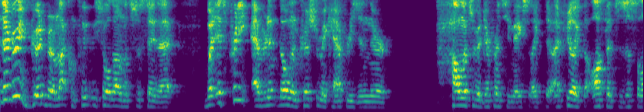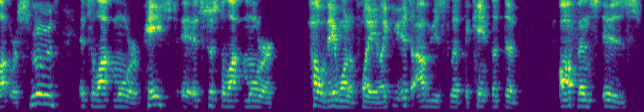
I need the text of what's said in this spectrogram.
they're doing good, but I'm not completely sold on. Let's just say that. But it's pretty evident though when Christian McCaffrey's in there, how much of a difference he makes. Like the, I feel like the offense is just a lot more smooth. It's a lot more paced. It's just a lot more how they want to play. Like it's obvious that the that the offense is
